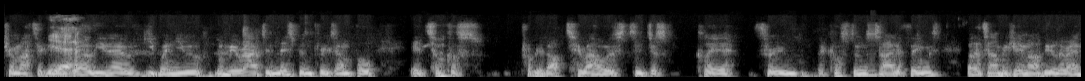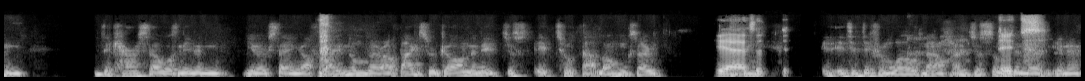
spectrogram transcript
dramatically yeah. as well you know when you when we arrived in lisbon for example it took us probably about two hours to just clear through the customs side of things. By the time we came out the other end, the carousel wasn't even, you know, staying our flight number. Our bags were gone, and it just it took that long. So yeah, it's a, it, it's a different world now, and just something that you know.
